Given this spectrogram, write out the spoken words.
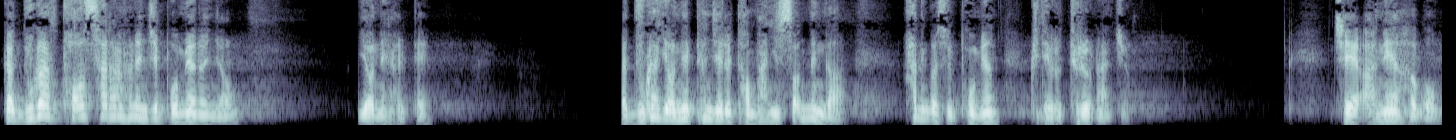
그러니까 누가 더 사랑하는지 보면은요, 연애할 때 그러니까 누가 연애 편지를 더 많이 썼는가 하는 것을 보면 그대로 드러나죠. 제 아내하고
